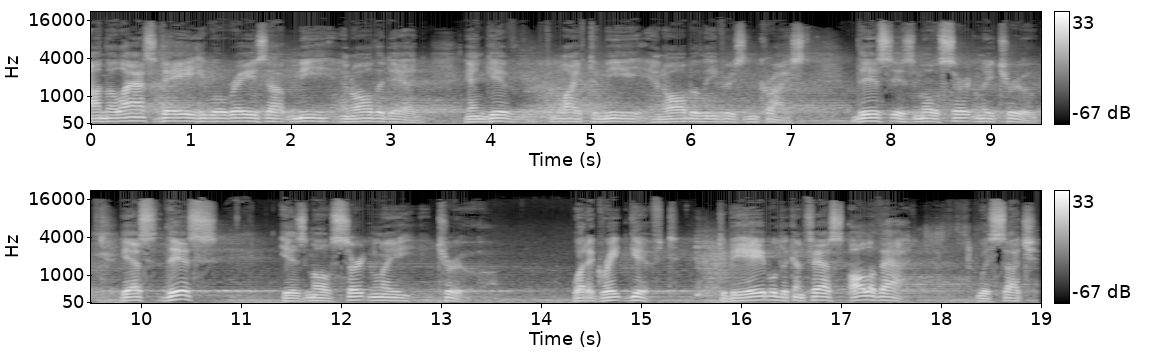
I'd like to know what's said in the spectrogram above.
On the last day, he will raise up me and all the dead and give life to me and all believers in Christ. This is most certainly true. Yes, this is most certainly true. What a great gift to be able to confess all of that with such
